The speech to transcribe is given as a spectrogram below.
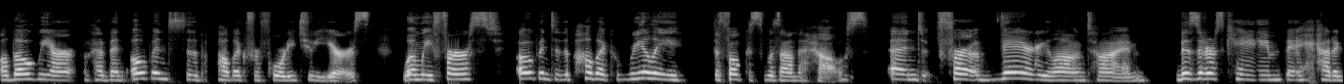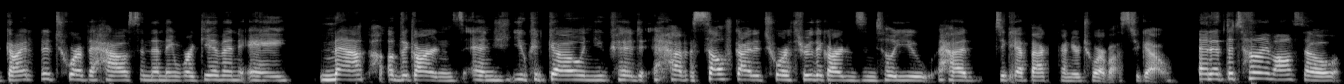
although we are have been open to the public for 42 years when we first opened to the public really the focus was on the house and for a very long time visitors came they had a guided tour of the house and then they were given a map of the gardens and you could go and you could have a self-guided tour through the gardens until you had to get back on your tour bus to go. And at the time also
